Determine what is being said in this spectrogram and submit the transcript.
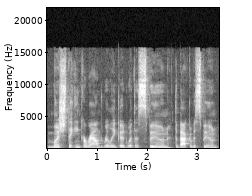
Mush the ink around really good with a spoon, the back of a spoon.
